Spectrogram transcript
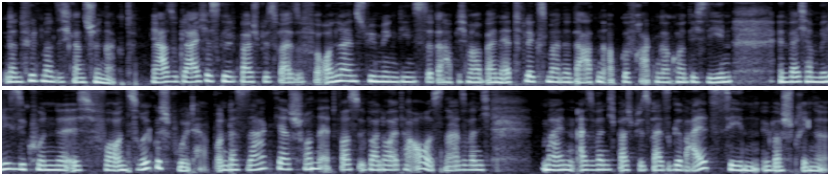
dann fühlt man sich ganz schön nackt. Ja, also gleiches gilt beispielsweise für Online-Streaming-Dienste. Da habe ich mal bei Netflix meine Daten abgefragt und da konnte ich sehen, in welcher Millisekunde ich vor und zurückgespult habe. Und das sagt ja schon etwas über Leute aus. Ne? Also wenn ich mein, also wenn ich beispielsweise Gewaltszenen überspringe,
